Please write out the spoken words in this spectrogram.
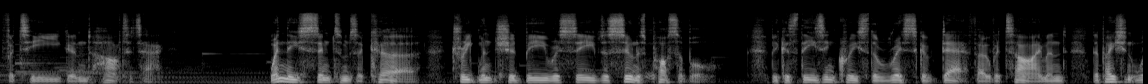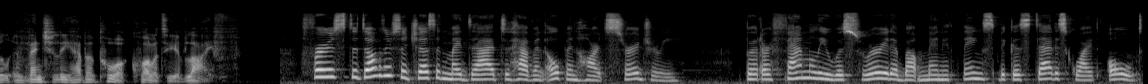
fatigue and heart attack. When these symptoms occur, treatment should be received as soon as possible because these increase the risk of death over time and the patient will eventually have a poor quality of life. First, the doctor suggested my dad to have an open heart surgery. But our family was worried about many things because dad is quite old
